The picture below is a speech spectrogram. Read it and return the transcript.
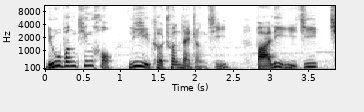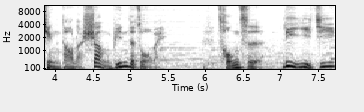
刘邦听后，立刻穿戴整齐，把利益姬请到了上宾的座位。从此，利益姬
